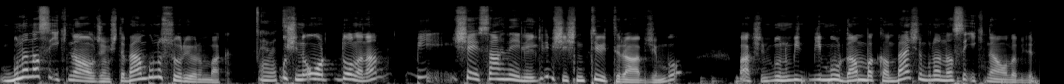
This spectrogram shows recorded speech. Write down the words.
buna nasıl ikna olacağım işte ben bunu soruyorum bak. Evet. Bu şimdi ortada dolanan bir şey sahneyle ilgili bir şey. Şimdi Twitter abicim bu. Bak şimdi bunu bir, bir buradan bakalım. Ben şimdi buna nasıl ikna olabilirim?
